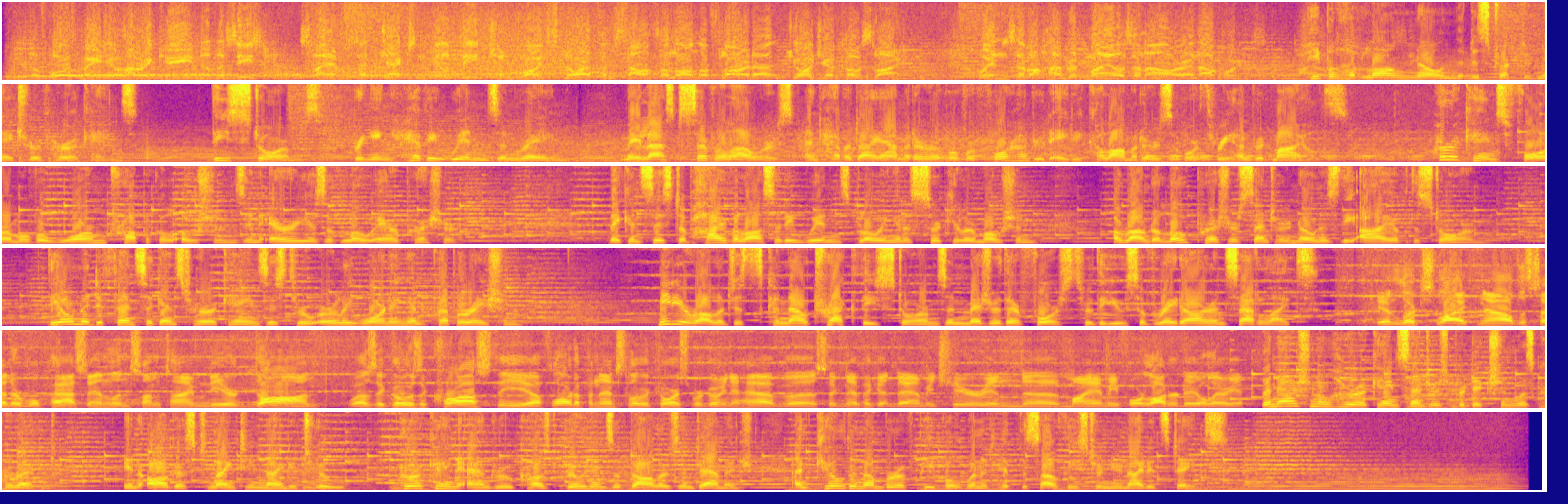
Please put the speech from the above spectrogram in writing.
The fourth major hurricane of the season slams at Jacksonville Beach and points north and south along the Florida-Georgia coastline. Winds of 100 miles an hour and upwards. People have long known the destructive nature of hurricanes. These storms, bringing heavy winds and rain, may last several hours and have a diameter of over 480 kilometers or 300 miles. Hurricanes form over warm tropical oceans in areas of low air pressure. They consist of high-velocity winds blowing in a circular motion around a low-pressure center known as the eye of the storm. The only defense against hurricanes is through early warning and preparation. Meteorologists can now track these storms and measure their force through the use of radar and satellites. It looks like now the center will pass inland sometime near dawn. Well, as it goes across the uh, Florida Peninsula, of course, we're going to have uh, significant damage here in uh, Miami, Fort Lauderdale area. The National Hurricane Center's prediction was correct. In August 1992, Hurricane Andrew caused billions of dollars in damage and killed a number of people when it hit the southeastern United States.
